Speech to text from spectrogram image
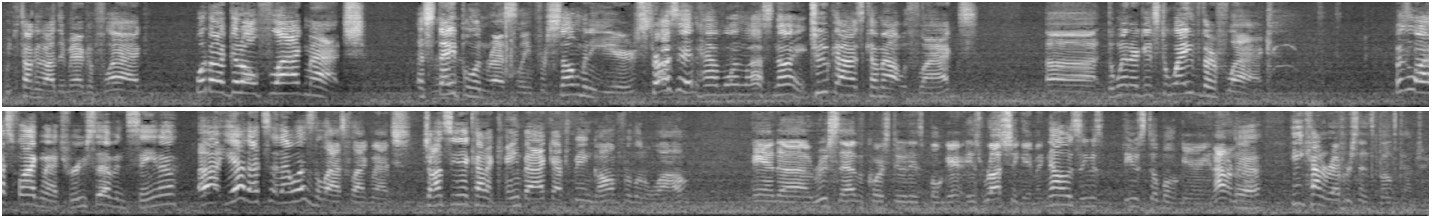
when you're talking about the American flag, what about a good old flag match? A staple in wrestling for so many years. They didn't have one last night. Two guys come out with flags. Uh, the winner gets to wave their flag. What was the last flag match? Rusev and Cena. Uh, yeah, that's that was the last flag match. John Cena kind of came back after being gone for a little while, and uh, Rusev, of course, doing his Bulgarian, his Russia gimmick. No, was, he was he was still Bulgarian. I don't know. Yeah. He kind of represents both countries.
